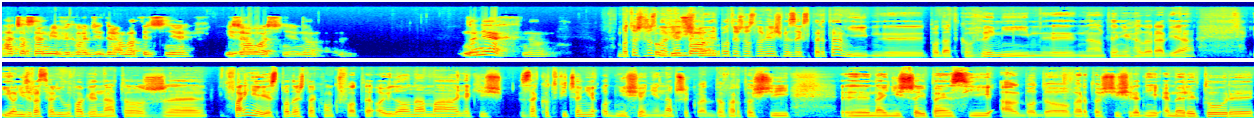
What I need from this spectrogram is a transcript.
a czasami wychodzi dramatycznie i żałośnie. No, no niech, no. Bo też rozmawialiśmy, bo też rozmawialiśmy z ekspertami y, podatkowymi y, na antenie Haloradia i oni zwracali uwagę na to, że fajnie jest podać taką kwotę, o ile ona ma jakieś zakotwiczenie, odniesienie, na przykład do wartości y, najniższej pensji albo do wartości średniej emerytury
